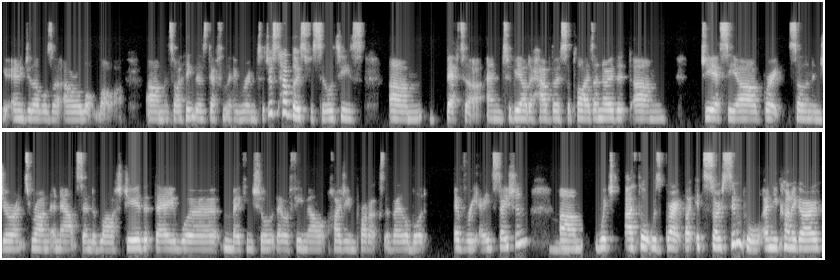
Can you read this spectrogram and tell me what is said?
Your energy levels are, are a lot lower um, and so I think there's definitely room to just have those facilities um, better and to be able to have those supplies. I know that um, GSER, Great Southern Endurance Run, announced end of last year that they were making sure that there were female hygiene products available at every aid station, mm. um, which I thought was great. Like it's so simple, and you kind of go,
